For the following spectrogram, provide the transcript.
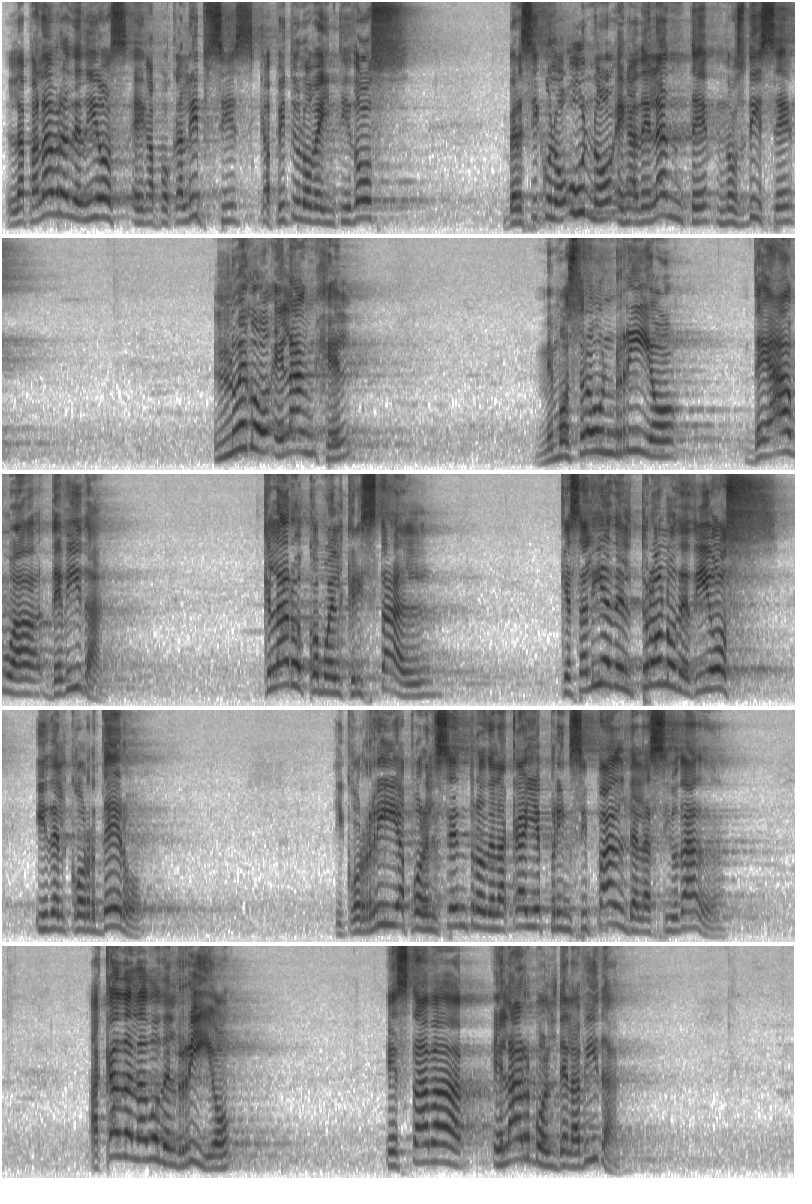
La palabra de Dios en Apocalipsis capítulo 22, versículo 1 en adelante nos dice, luego el ángel me mostró un río de agua de vida, claro como el cristal, que salía del trono de Dios y del Cordero y corría por el centro de la calle principal de la ciudad. A cada lado del río estaba el árbol de la vida,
